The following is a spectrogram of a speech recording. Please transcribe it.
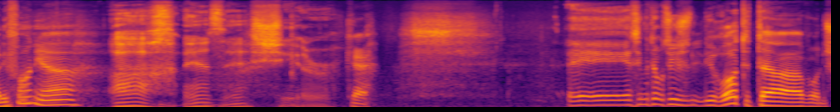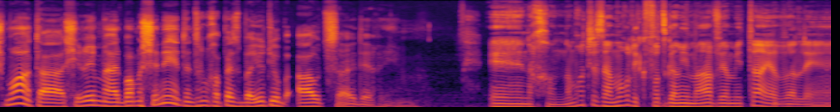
קליפורניה. אך, איזה שיר. כן. אה, אז אם אתם רוצים לראות את ה... או לשמוע את השירים מהאלבום השני, אתם צריכים לחפש ביוטיוב אאוטסיידרים. אה, נכון, למרות שזה אמור לקפוץ גם עם האבי אמיתי, אבל... אה,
